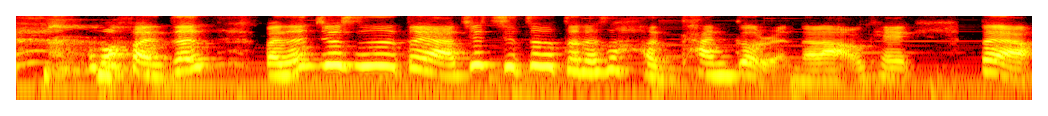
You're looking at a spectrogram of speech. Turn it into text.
我反正反正就是对啊，就其实这个真的是很看个人的啦。OK，对啊，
